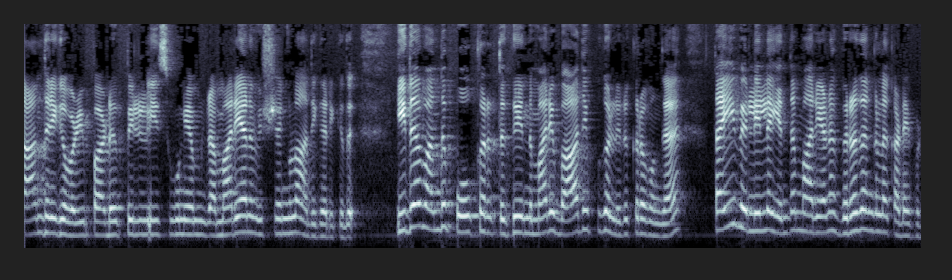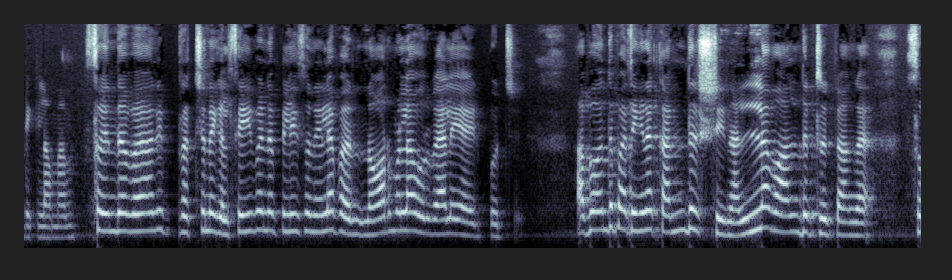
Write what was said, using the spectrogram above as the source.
தாந்திரிக வழிபாடு பில்லி சூனியம்ன்ற மாதிரியான விஷயங்களும் அதிகரிக்குது. இதை வந்து போக்குறதுக்கு இந்த மாதிரி பாதிப்புகள் இருக்கிறவங்க தை வெள்ளியில எந்த மாதிரியான விரதங்களை கடைபிடிக்கலாம் மேம்? ஸோ இந்த மாதிரி பிரச்சனைகள் செய்வன பிள்ளை சொன்னீங்களா இப்போ நார்மலாக ஒரு வேலையாயிட்டு போச்சு. அப்போ வந்து பார்த்தீங்கன்னா கண் திருஷ்டி நல்லா வாழ்ந்துட்டுருக்காங்க. ஸோ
